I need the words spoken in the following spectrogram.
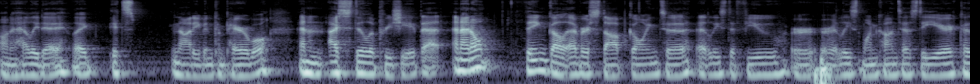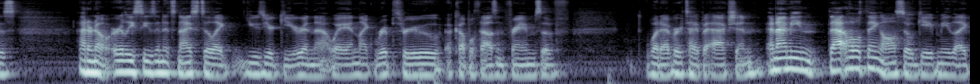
on a heli day? Like it's not even comparable. And I still appreciate that. And I don't think I'll ever stop going to at least a few or, or at least one contest a year because I don't know, early season it's nice to like use your gear in that way and like rip through a couple thousand frames of whatever type of action. And I mean, that whole thing also gave me like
